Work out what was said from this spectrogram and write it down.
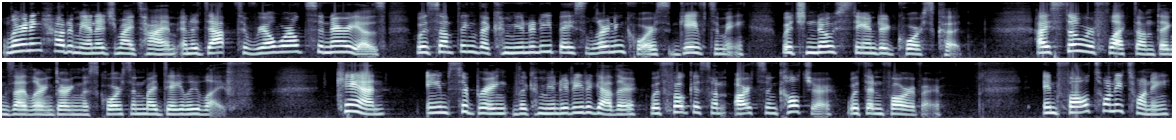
Learning how to manage my time and adapt to real-world scenarios was something the community-based learning course gave to me, which no standard course could. I still reflect on things I learned during this course in my daily life. CAN aims to bring the community together with focus on arts and culture within Fall River. In fall 2020,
